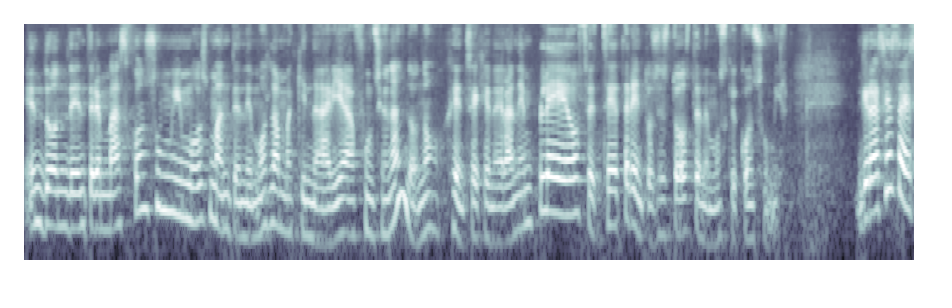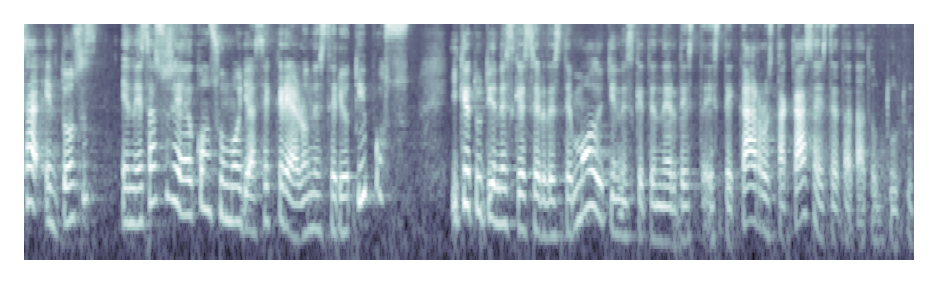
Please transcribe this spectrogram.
en donde entre más consumimos mantenemos la maquinaria funcionando, ¿no? Se generan empleos, etcétera, entonces todos tenemos que consumir. Gracias a esa, entonces, en esa sociedad de consumo ya se crearon estereotipos y que tú tienes que ser de este modo y tienes que tener de este, este carro, esta casa, este ta, ta, tu, tu, tu.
